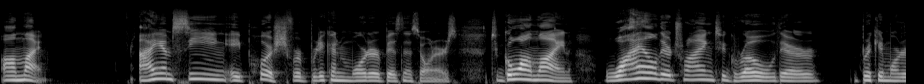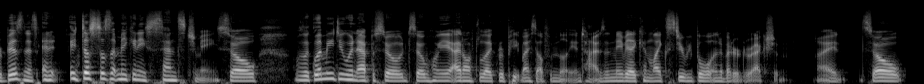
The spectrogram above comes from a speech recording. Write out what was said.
online. I am seeing a push for brick and mortar business owners to go online while they're trying to grow their brick and mortar business. And it, it just doesn't make any sense to me. So I was like, let me do an episode so I don't have to like repeat myself a million times and maybe I can like steer people in a better direction. Right. So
